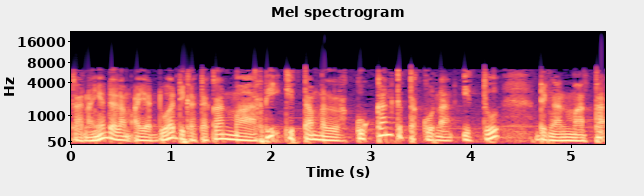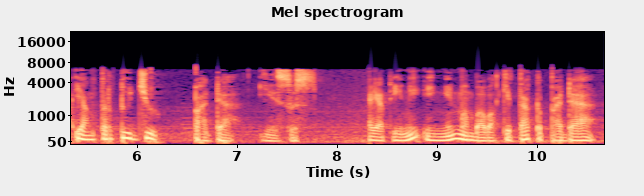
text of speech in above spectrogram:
Karenanya dalam ayat 2 dikatakan mari kita melakukan ketekunan itu dengan mata yang tertuju pada Yesus. Ayat ini ingin membawa kita kepada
